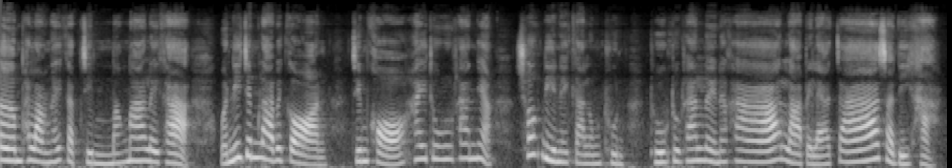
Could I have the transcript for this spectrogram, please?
เติมพลังให้กับจิมมาก ๆ เลยค่ะ วันนี้จิมลาไปก่อน จิมขอให้ทุกทุกท่านเนี่ยโชคดีในการลงทุนทุกทุกท่านเลยนะคะ ลาไปแล้วจ้า สวัสดีค่ะ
